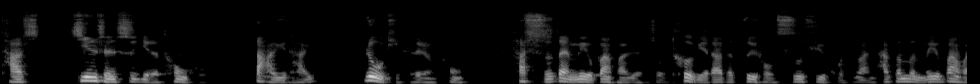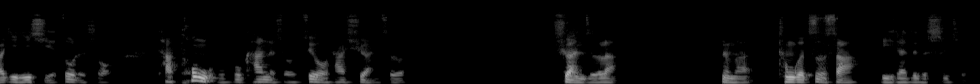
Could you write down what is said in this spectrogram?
他精神世界的痛苦大于他肉体的这种痛苦，他实在没有办法忍受。特别他的最后思绪混乱，他根本没有办法进行写作的时候，他痛苦不堪的时候，最后他选择选择了，那么通过自杀离开这个世界。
